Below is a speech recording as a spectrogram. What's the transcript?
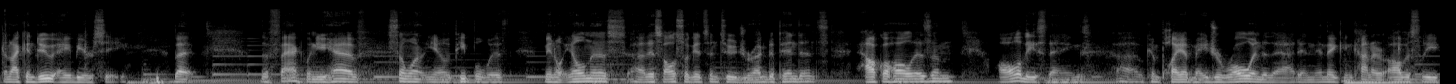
then I can do A, B, or C. But the fact when you have someone you know people with mental illness, uh, this also gets into drug dependence, alcoholism. All of these things uh, can play a major role into that, and, and they can kind of obviously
